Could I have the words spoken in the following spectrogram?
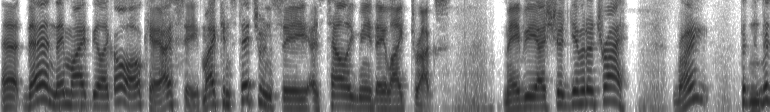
Uh, then they might be like oh okay i see. My constituency is telling me they like drugs. Maybe i should give it a try. Right? But, but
